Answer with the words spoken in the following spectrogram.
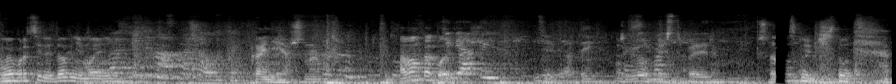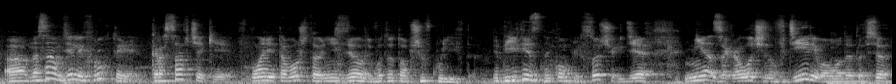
Вы обратили, да, внимание? Возьмите нас, пожалуйста. Конечно. А вам какой? Девятый. Девятый. Вот вместе поедем. Сотрудничество. А, на самом деле фрукты красавчики в плане того, что они сделали вот эту обшивку лифта. Это единственный комплекс в Сочи, где не заколочено в дерево вот это все,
